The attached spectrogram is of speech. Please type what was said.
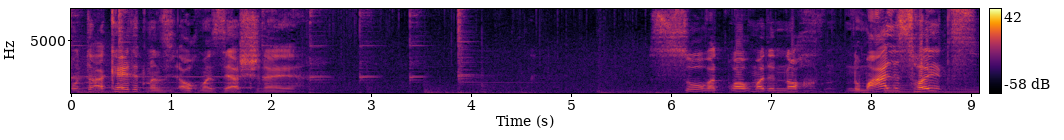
Und da erkältet man sich auch mal sehr schnell. So, was brauchen wir denn noch? Normales Holz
